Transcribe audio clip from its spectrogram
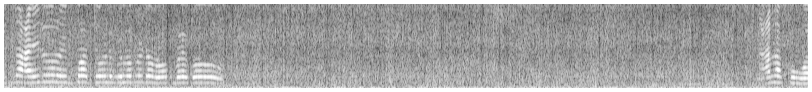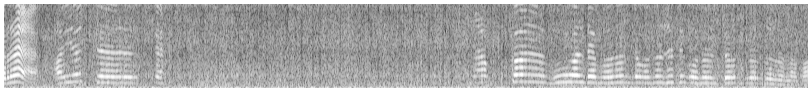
ಇನ್ನು ಐನೂರ ಇಪ್ಪತ್ತೇಳು ಕಿಲೋಮೀಟರ್ ಹೋಗ್ಬೇಕು. ನಾಲ್ಕೂವರೆ? ಐವತ್ತೆ ಗೂಗಲ್ ಟೈಮ್ ಒಂದೊಂದು ಒಂದೊಂದು ಸತಿಗೆ ಒಂದೊಂದು ಟೋಟ್ ಬರ್ತದಲ್ಲಪ್ಪ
